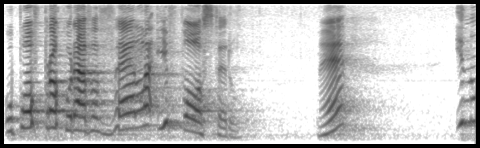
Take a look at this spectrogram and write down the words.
O povo procurava vela e fósforo, né? E não,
